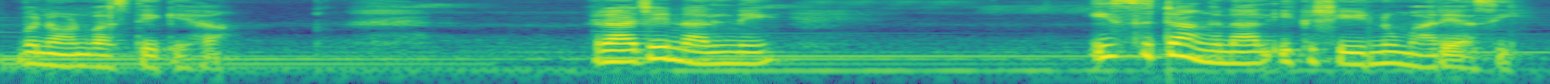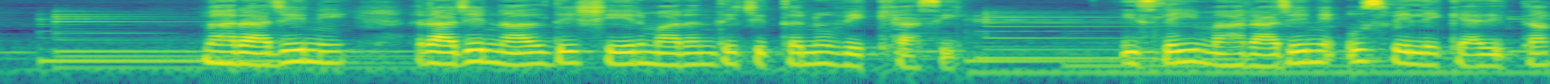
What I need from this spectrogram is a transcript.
ਬਣਾਉਣ ਵਾਸਤੇ ਕਿਹਾ। ਰਾਜੇ ਨਲ ਨੇ ਇਸ ਢੰਗ ਨਾਲ ਇੱਕ ਸ਼ੇਰ ਨੂੰ ਮਾਰਿਆ ਸੀ। ਮਹਾਰਾਜੇ ਨੇ ਰਾਜੇ ਨਲ ਦੇ ਸ਼ੇਰ ਮਾਰਨ ਦੇ ਚਿੱਤਰ ਨੂੰ ਵੇਖਿਆ ਸੀ। ਇਸ ਲਈ ਮਹਾਰਾਜੇ ਨੇ ਉਸ ਵੇਲੇ ਕਹਿ ਦਿੱਤਾ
